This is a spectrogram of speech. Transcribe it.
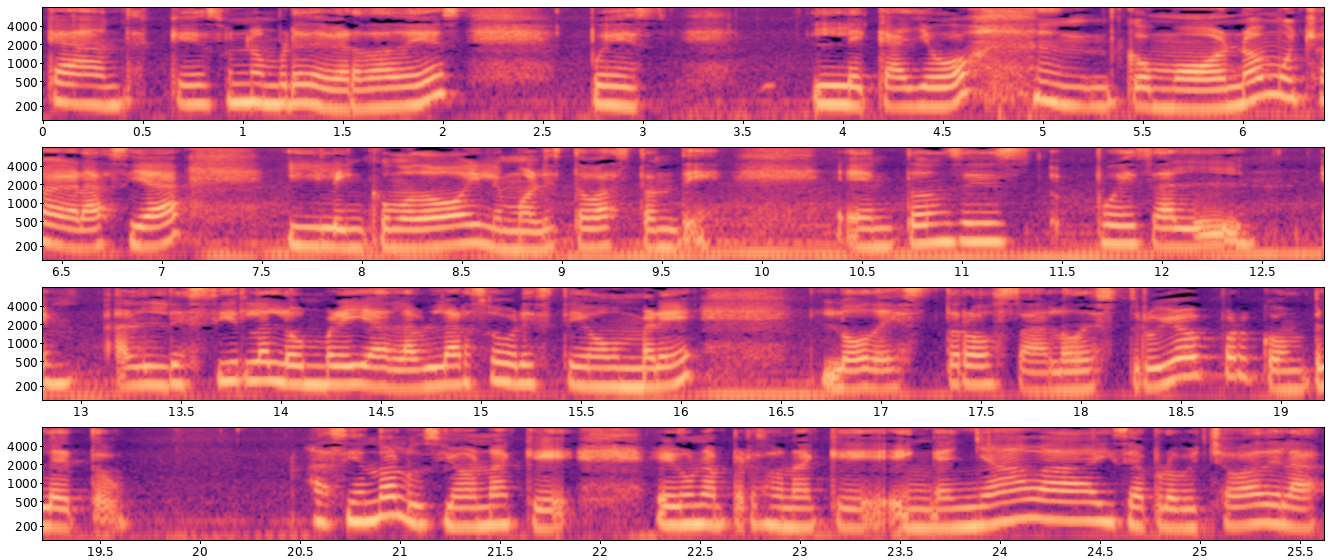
Kant, que es un hombre de verdades, pues le cayó como no mucho a gracia y le incomodó y le molestó bastante. Entonces, pues al, em, al decirle al hombre y al hablar sobre este hombre, lo destroza, lo destruyó por completo haciendo alusión a que era una persona que engañaba y se aprovechaba de la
